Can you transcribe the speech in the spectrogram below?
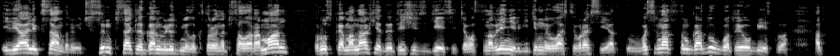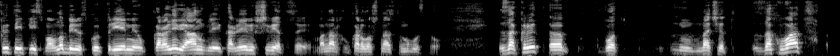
Илья Александрович, сын писателя Гановой Людмилы, которая написала роман «Русская монархия-2010» о восстановлении легитимной власти в России. От- В 18 году, в год ее убийства, открытые письма в Нобелевскую премию королеве Англии, королеве Швеции, монарху Карлу XVI Густаву. Закрыт, э, вот, значит, захват э,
